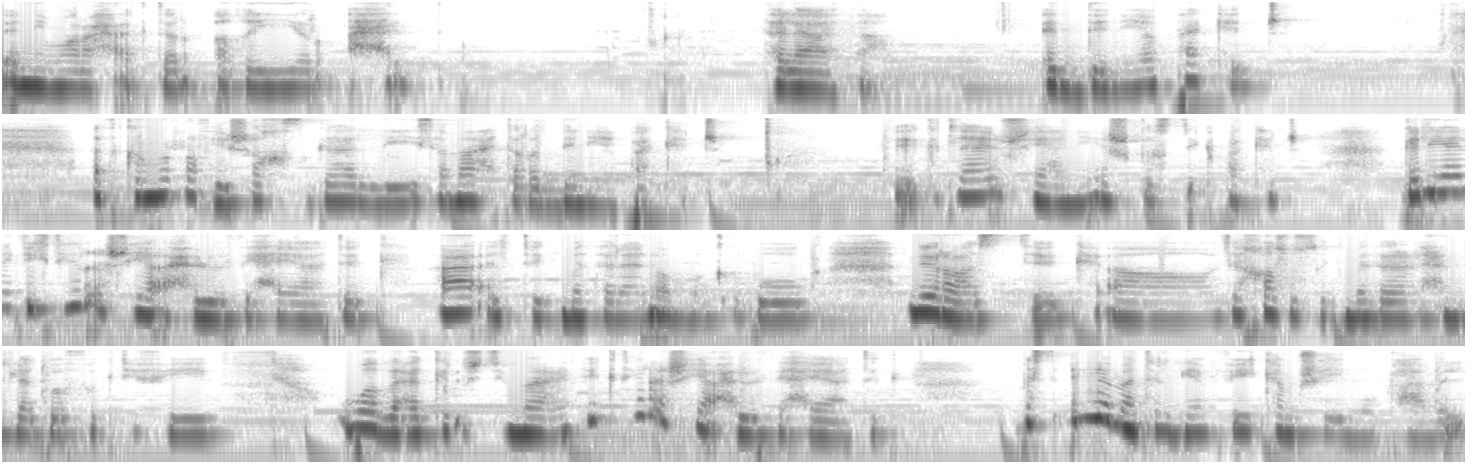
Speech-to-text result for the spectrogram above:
لأني ما راح أقدر أغير أحد. ثلاثة الدنيا package أذكر مرة في شخص قال لي سماح ترى الدنيا package قلت له إيش يعني؟ إيش قصدك package قال لي يعني في كثير أشياء حلوة في حياتك. عائلتك مثلا أمك أبوك دراستك آه، تخصصك مثلا الحمد لله توفقتي فيه وضعك الاجتماعي في كثير أشياء حلوة في حياتك. بس إلا ما تلقين فيه كم شيء مو كامل.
